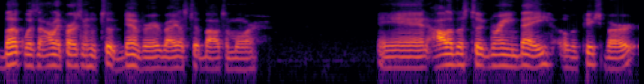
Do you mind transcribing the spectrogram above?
Buck was the only person who took Denver. Everybody else took Baltimore. And all of us took Green Bay over Pittsburgh.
